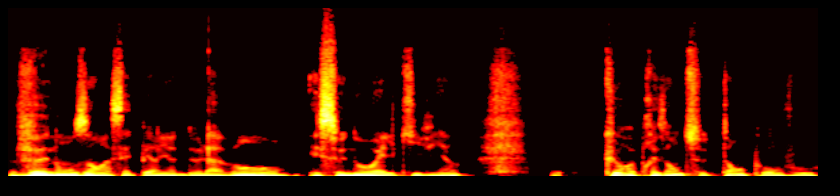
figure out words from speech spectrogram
Venons-en à cette période de l'Avent et ce Noël qui vient. Que représente ce temps pour vous?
